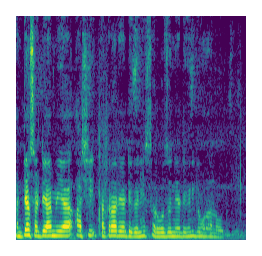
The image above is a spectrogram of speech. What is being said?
आणि त्यासाठी आम्ही या अशी तक्रार या ठिकाणी सर्वजण या ठिकाणी घेऊन आलो होतो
